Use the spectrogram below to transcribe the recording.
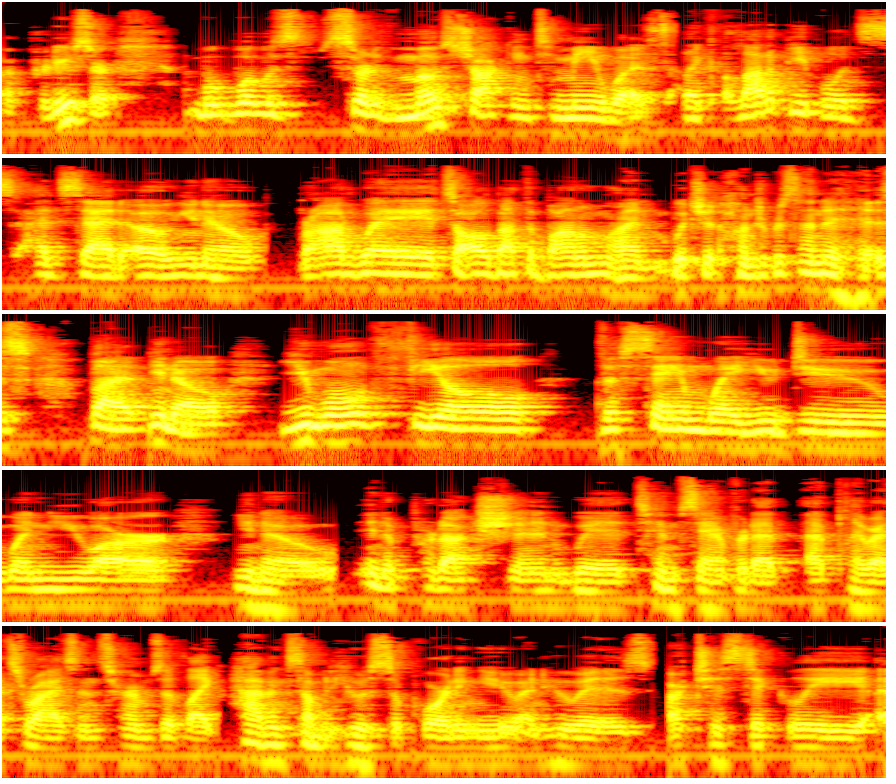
a, producer. What, what was sort of most shocking to me was like a lot of people had, had said, oh, you know, Broadway, it's all about the bottom line, which it 100% it is. But, you know, you won't feel the same way you do when you are, you know, in a production with Tim Sanford at, at Playwrights Horizons in terms of like having somebody who is supporting you and who is artistically uh,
